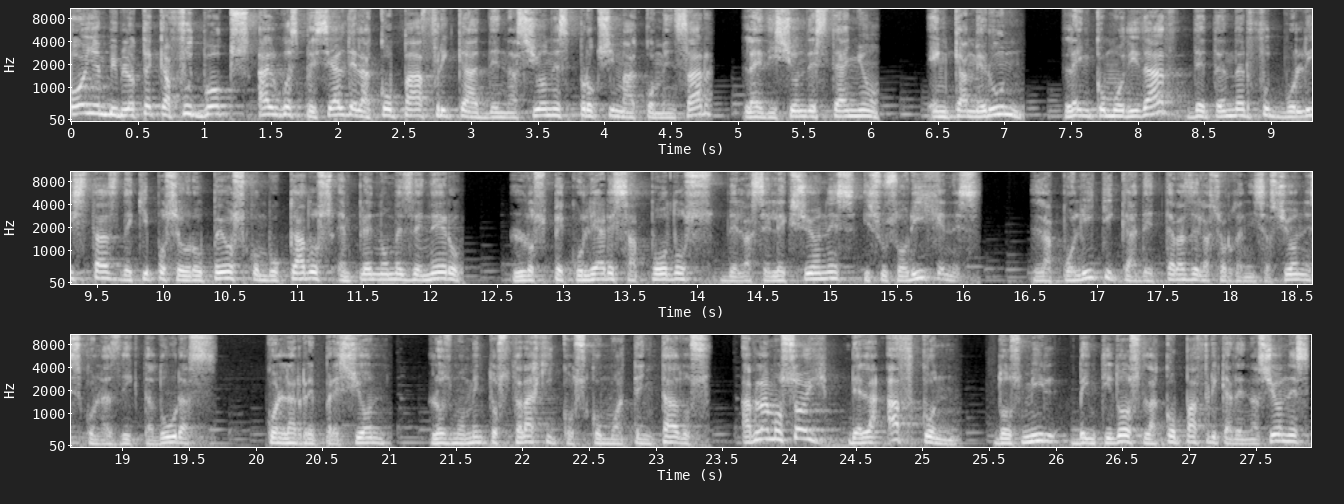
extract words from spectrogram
Hoy en Biblioteca Footbox, algo especial de la Copa África de Naciones próxima a comenzar, la edición de este año en Camerún. La incomodidad de tener futbolistas de equipos europeos convocados en pleno mes de enero, los peculiares apodos de las elecciones y sus orígenes, la política detrás de las organizaciones con las dictaduras, con la represión, los momentos trágicos como atentados. Hablamos hoy de la AFCON 2022, la Copa África de Naciones,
